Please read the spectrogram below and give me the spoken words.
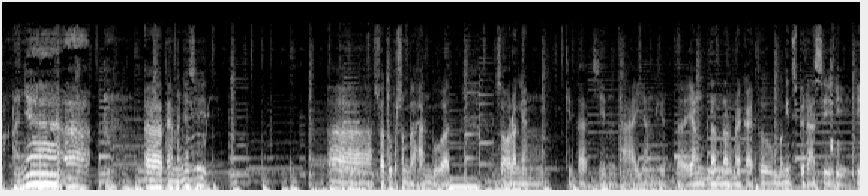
Maknanya eh, eh, temanya sih eh, suatu persembahan buat seorang yang kita cintai, yang kita, yang benar-benar mereka itu menginspirasi di, di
